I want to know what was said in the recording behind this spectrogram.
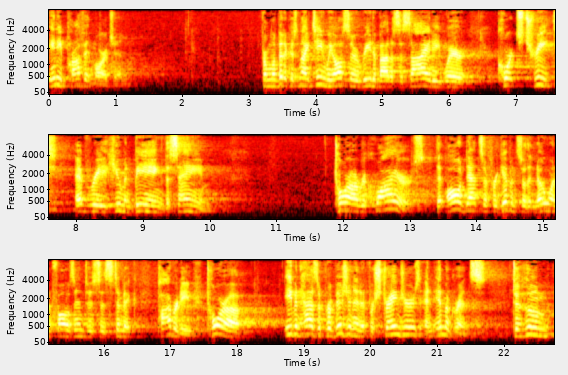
any profit margin. From Leviticus 19, we also read about a society where courts treat every human being the same. Torah requires that all debts are forgiven so that no one falls into systemic poverty. Torah even has a provision in it for strangers and immigrants to whom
